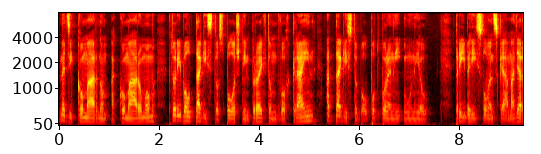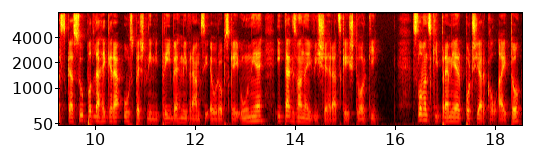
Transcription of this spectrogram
medzi Komárnom a Komáromom, ktorý bol takisto spoločným projektom dvoch krajín a takisto bol podporený úniou. Príbehy Slovenska a Maďarska sú podľa Hegera úspešnými príbehmi v rámci Európskej únie i tzv. Vyšehradskej štvorky. Slovenský premiér počiarkol aj to,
